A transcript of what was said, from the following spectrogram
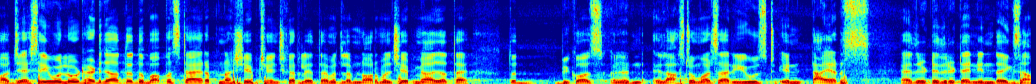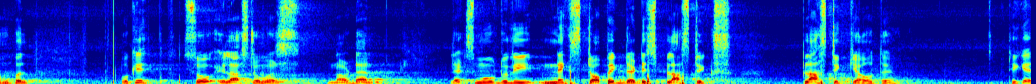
और जैसे ही वो लोड हट जाता है तो वापस टायर अपना शेप चेंज कर लेता है मतलब नॉर्मल शेप में आ जाता है। तो because elastomers are use in tyres as it is written in the example okay so elastomers now done let's move to the next topic that is plastics plastic क्या होते हैं? ठीक है?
